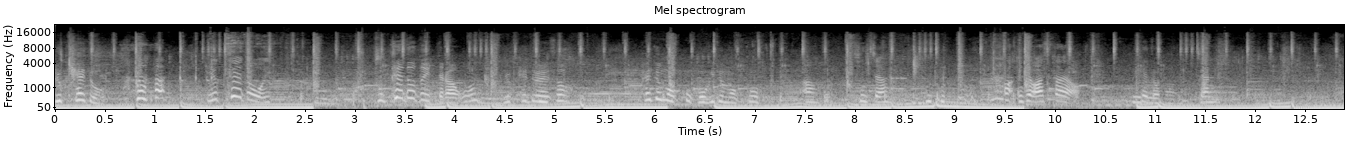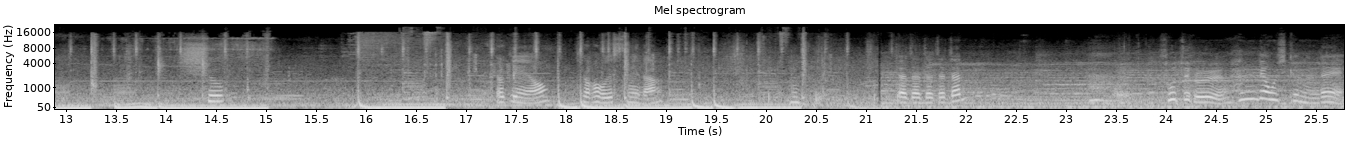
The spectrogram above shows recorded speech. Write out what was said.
육회도. 육회도 북회도도 있더라고. 육회도에서 회도 먹고 고기도 먹고 아 진짜. 아, 이제 왔어요. 육회도. 짠. 슉. 여기에요. 들어가 보겠습니다. 음. 짜자자자잔. 소주를 한 병을 시켰는데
